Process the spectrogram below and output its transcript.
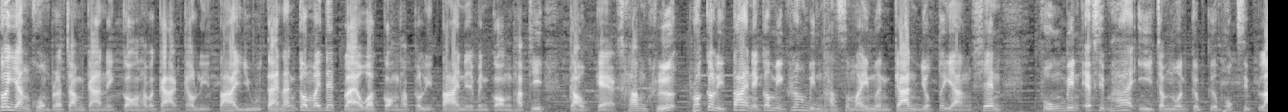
ก็ยังคงประจำการในกองทัพอากาศเกาหลีใต้อยู่ แต่นั่นก็ไม่ได้แปลว่ากองทัพเกาหลีใต้เนี่ยจะเป็นกองทัพที่เก่าแก่คร่ำครึเพราะเกาหลีใต้เนี่ยก็มีเครื่องบินทันสมัยเหมือนกันยกตัวอย่างเช่นฝูงบิน F15E จำนวนเกือบเกือบ60 ล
